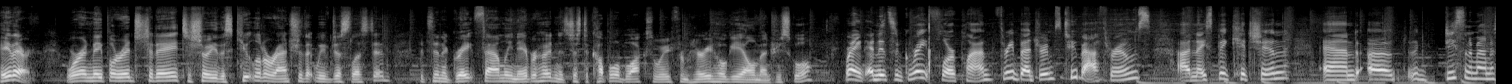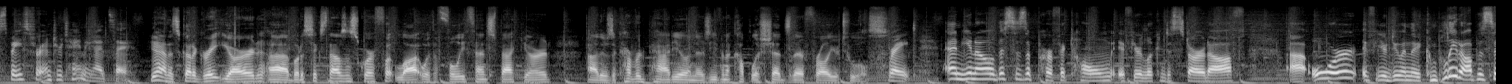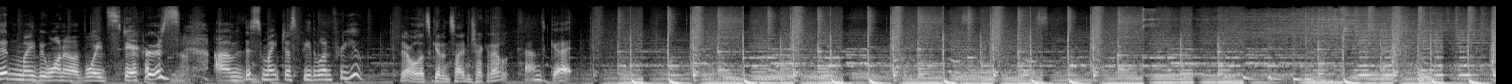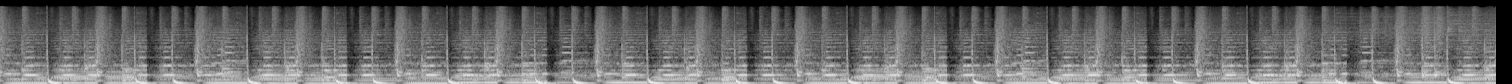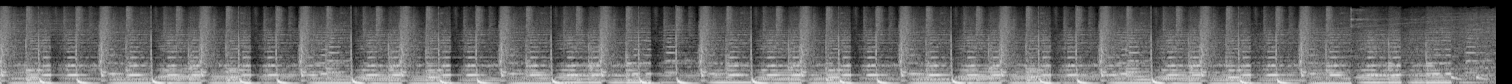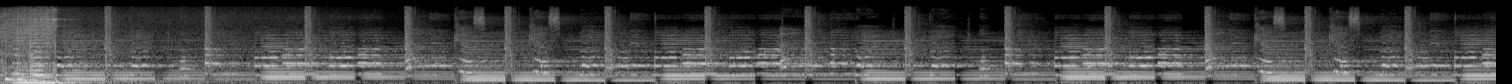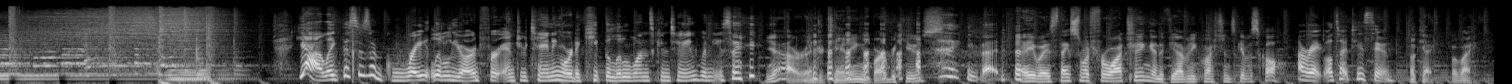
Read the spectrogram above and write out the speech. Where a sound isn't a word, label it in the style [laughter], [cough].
Hey there. We're in Maple Ridge today to show you this cute little rancher that we've just listed. It's in a great family neighborhood and it's just a couple of blocks away from Harry Hooge Elementary School. Right, and it's a great floor plan. Three bedrooms, two bathrooms, a nice big kitchen, and a decent amount of space for entertaining, I'd say. Yeah, and it's got a great yard, uh, about a 6,000 square foot lot with a fully fenced backyard. Uh, there's a covered patio and there's even a couple of sheds there for all your tools. Right, and you know, this is a perfect home if you're looking to start off. Uh, or if you're doing the complete opposite and maybe want to avoid stairs, yeah. um, this might just be the one for you. Yeah, well, let's get inside and check it out. Sounds good. Yeah, like this is a great little yard for entertaining or to keep the little ones contained, wouldn't you say? [laughs] Yeah, or entertaining and barbecues. [laughs] You bet. Anyways, thanks so much for watching. And if you have any questions, give us a call. All right, we'll talk to you soon. Okay, bye-bye.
